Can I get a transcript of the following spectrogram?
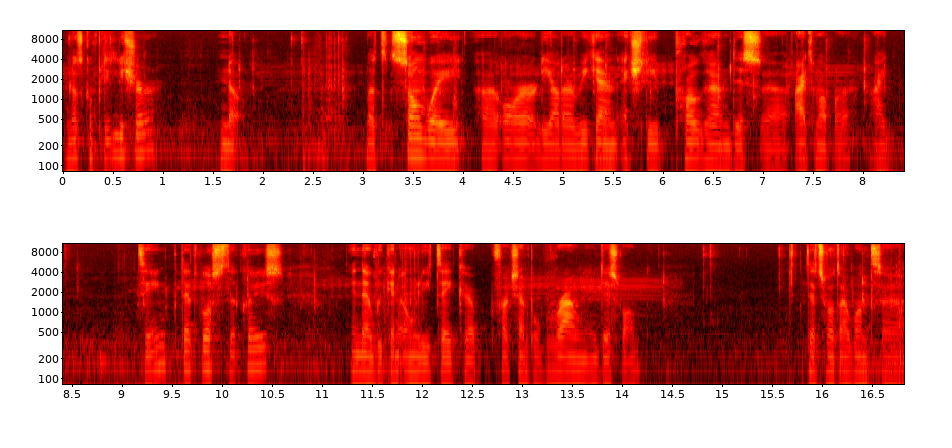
I'm not completely sure. No. But some way uh, or the other we can actually program this uh, item hopper. I think that was the case. And then we can only take, uh, for example, brown in this one. That's what I want uh,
